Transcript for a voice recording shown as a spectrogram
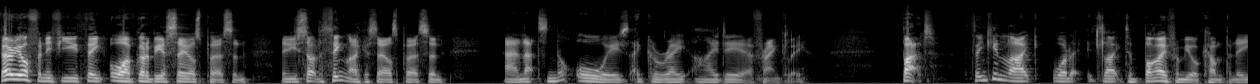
Very often, if you think, oh, I've got to be a salesperson, then you start to think like a salesperson, and that's not always a great idea, frankly. But thinking like what it's like to buy from your company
